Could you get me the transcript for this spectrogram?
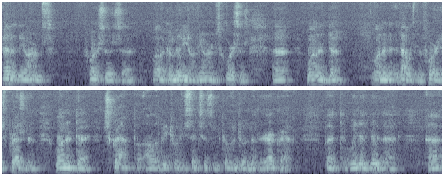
head of the arms forces, uh, well, a committee on the arms forces, uh, wanted uh, wanted that was before he was president wanted to scrap all the B-26s and go into another aircraft, but we didn't do that. Uh,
